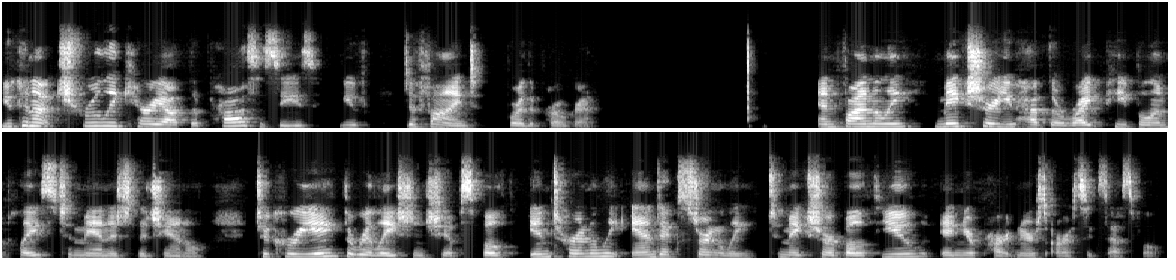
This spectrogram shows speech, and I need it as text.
you cannot truly carry out the processes you've defined for the program. And finally, make sure you have the right people in place to manage the channel, to create the relationships both internally and externally to make sure both you and your partners are successful.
